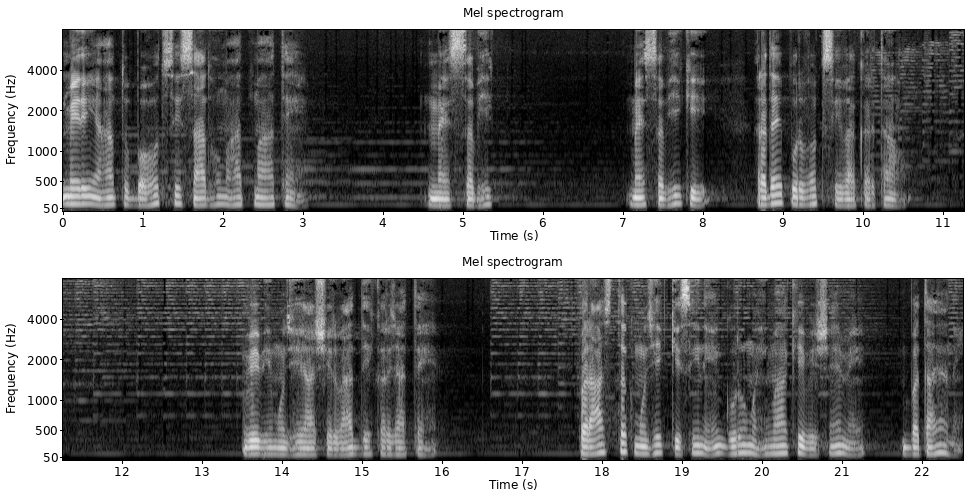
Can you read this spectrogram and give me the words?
मेरे यहाँ तो बहुत से साधु महात्मा आते हैं। मैं सभी मैं सभी की हृदय पूर्वक सेवा करता हूँ। वे भी मुझे आशीर्वाद देकर जाते हैं। पर आज तक मुझे किसी ने गुरु महिमा के विषय में बताया नहीं।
